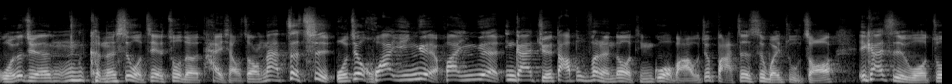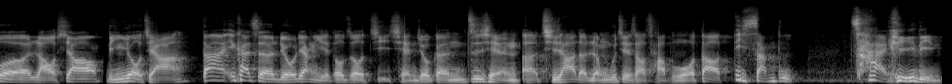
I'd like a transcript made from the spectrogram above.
我就觉得，嗯，可能是我自己做的太小众。那这次我就华语音乐，华语音乐应该绝大部分人都有听过吧？我就把这次为主轴。一开始我做老肖林宥嘉，当然一开始的流量也都只有几千，就跟之前呃其他的人物介绍差不多。到第三部。蔡依林，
